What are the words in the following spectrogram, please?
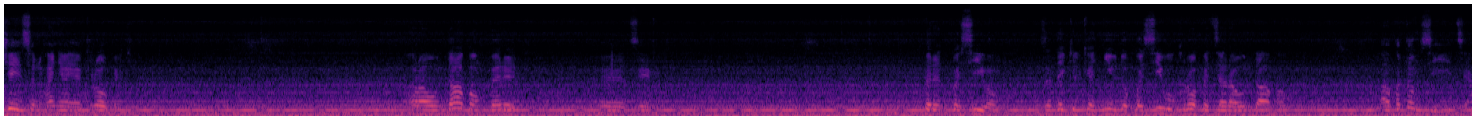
Джейсон ганяє кропить. Раундапом перед е, цим перед посівом. За декілька днів до посіву кропиться раундапом, а потім сіється.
